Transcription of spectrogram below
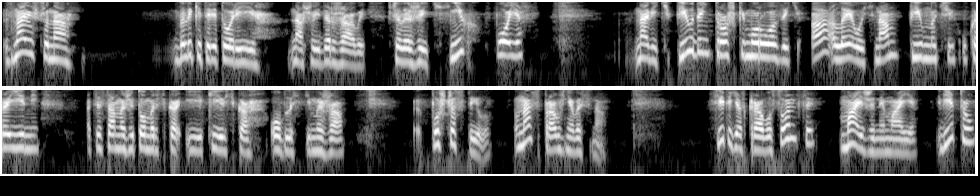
Знаю, що на великій території нашої держави ще лежить сніг в пояс навіть південь трошки морозить, але ось нам, півночі України, а це саме Житомирська і Київська області межа, пощастило. У нас справжня весна. Світить яскраво сонце, майже немає вітру,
